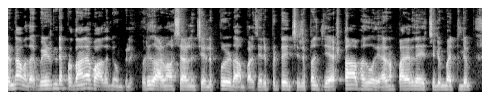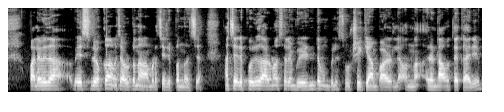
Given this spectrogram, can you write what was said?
രണ്ടാമത് വീടിന്റെ പ്രധാന വാതിലിന് മുമ്പിൽ ഒരു കാരണവശാലും ചെരുപ്പ് ഇടാൻ പാടില്ല. ചെരുപ്പിട്ട് ചെരുപ്പം ജ്യേഷ്ഠാ ഭഗവതി. കാരണം പലവിധ എച്ചിലും പറ്റിലും പലവിധ വേസ്റ്റിലും ഒക്കെ നമ്മൾ ചവിട്ടുന്നതാണ് നമ്മുടെ ചെരുപ്പെന്ന് വെച്ചാൽ ആ ചെരുപ്പ് ഒരു കാരണവശാലും വീടിന്റെ മുമ്പിൽ സൂക്ഷിക്കാൻ പാടില്ല. ഒന്ന് രണ്ടാമത്തെ കാര്യം.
